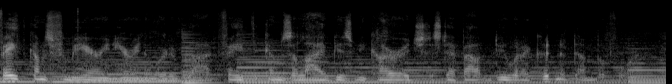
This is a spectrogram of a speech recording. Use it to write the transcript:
Faith comes from hearing, hearing the Word of God. Faith that comes alive gives me courage to step out and do what I couldn't have done before.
